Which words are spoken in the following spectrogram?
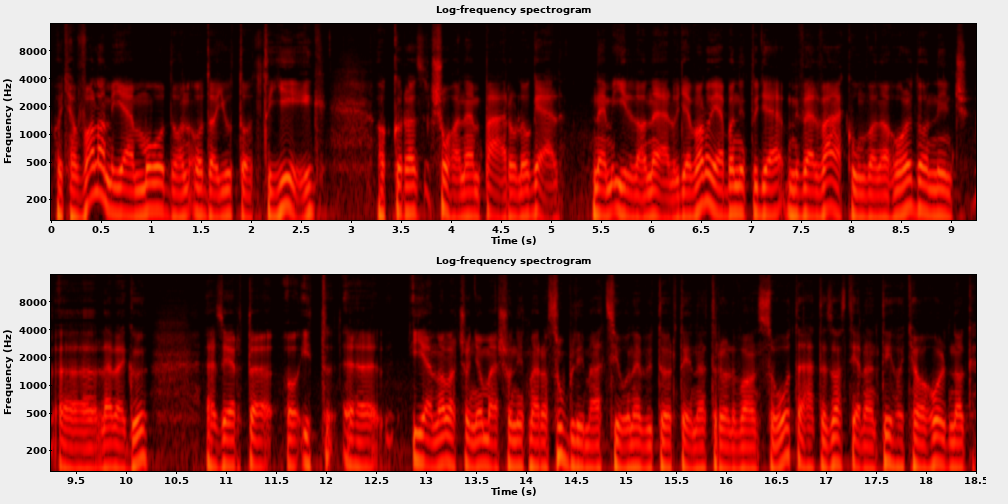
hogy ha valamilyen módon oda jutott jég, akkor az soha nem párolog el nem illan el. Ugye valójában itt ugye, mivel vákum van a holdon, nincs uh, levegő, ezért uh, itt uh, ilyen alacsony nyomáson itt már a sublimáció nevű történetről van szó, tehát ez azt jelenti, hogyha a Holdnak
